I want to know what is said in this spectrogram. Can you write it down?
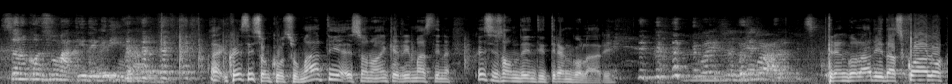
Sono consumati dei green. Eh, questi sono consumati e sono anche rimasti... Questi sono denti triangolari triangolari da squalo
